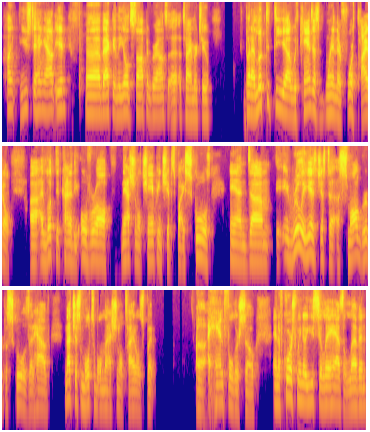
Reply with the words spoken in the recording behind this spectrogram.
hung, used to hang out in uh, back in the old stomping grounds a, a, time or two. But I looked at the uh, with Kansas winning their fourth title. Uh, I looked at kind of the overall national championships by schools, and um, it really is just a, a small group of schools that have not just multiple national titles, but uh, a handful or so. And of course, we know UCLA has 11.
